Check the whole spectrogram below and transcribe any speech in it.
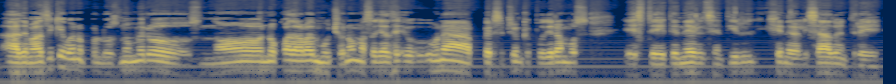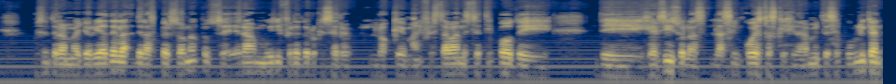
Además de que, bueno, pues los números no, no cuadraban mucho, ¿no? Más allá de una percepción que pudiéramos este, tener, el sentir generalizado entre pues entre la mayoría de, de, las personas pues era muy diferente de lo que se lo que manifestaban este tipo de, de ejercicio, las, las encuestas que generalmente se publican.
